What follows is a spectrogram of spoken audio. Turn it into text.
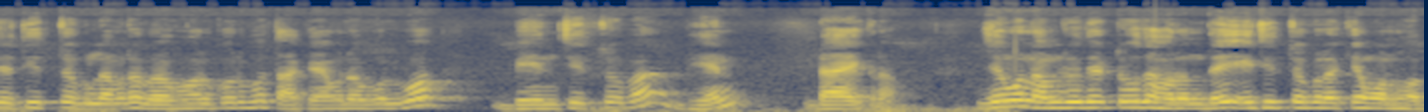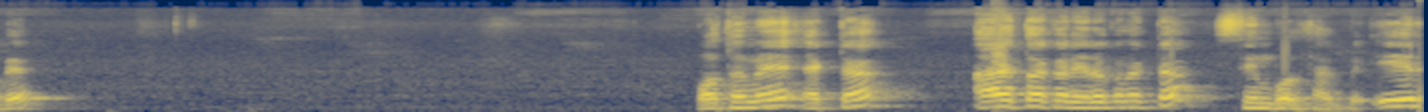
যে চিত্রগুলো আমরা ব্যবহার করব, তাকে আমরা বলব ভেন চিত্র বা ভেন ডায়াগ্রাম যেমন আমি যদি একটা উদাহরণ দেই, এই চিত্রগুলো কেমন হবে? প্রথমে একটা আয়তাকার এরকম একটা সিম্বল থাকবে। এর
